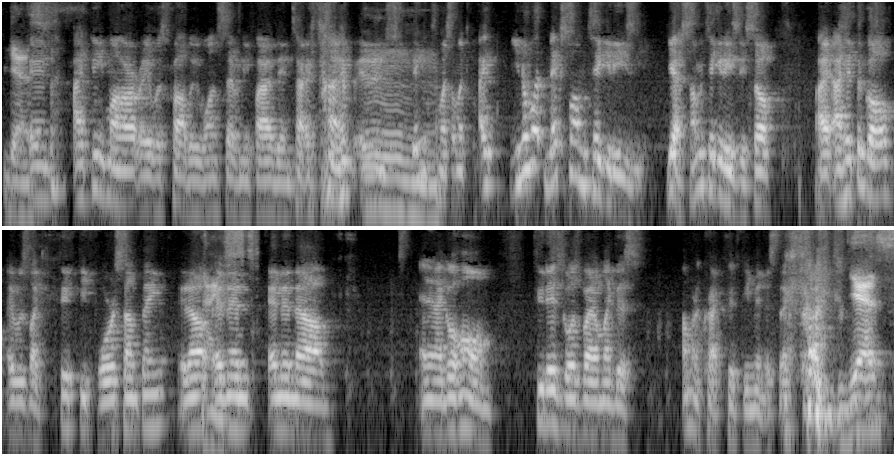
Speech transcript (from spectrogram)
Yes. And I think my heart rate was probably 175 the entire time. And mm. thinking to myself, I'm like, I, you know what? Next one, I'm gonna take it easy. Yes, I'm gonna take it easy. So I, I hit the goal. It was like 54 something, you know, nice. and then and then um, and then I go home. A few days goes by. I'm like this. I'm gonna crack 50 minutes next time. Yes.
